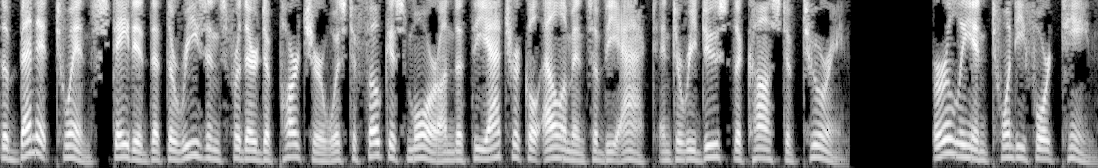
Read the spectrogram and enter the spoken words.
The Bennett twins stated that the reasons for their departure was to focus more on the theatrical elements of the act and to reduce the cost of touring. Early in 2014,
